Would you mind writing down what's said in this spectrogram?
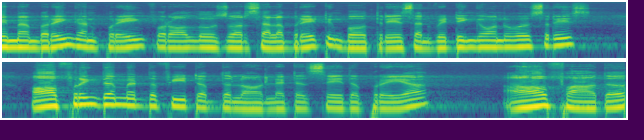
Remembering and praying for all those who are celebrating birthdays and wedding anniversaries, offering them at the feet of the Lord, let us say the prayer Our Father,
